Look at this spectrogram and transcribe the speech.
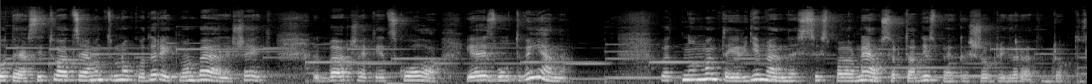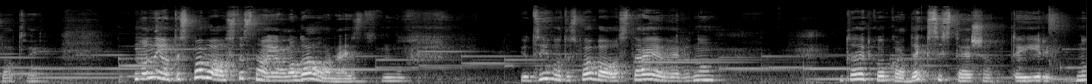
Dotajā situācijā man tur nav ko darīt. Man bērni šeit, bērni šeit iet skolā. Ja es būtu viena, bet nu, man te ir ģimene, es vispār neapsveru tādu iespēju, ka es šobrīd varētu braukt uz Latviju. Man jau tas pabalsts, tas nav jau no galvenais. Nu, jo dzīvot uz pabalstu, tā jau ir. Nu, Tā ir kaut kāda eksistēšana, tīri. Nu,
